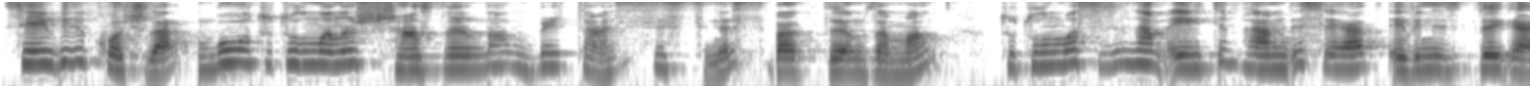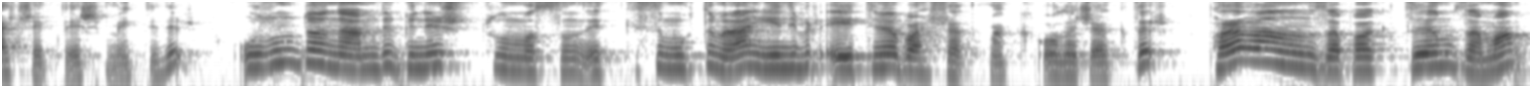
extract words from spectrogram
Sevgili koçlar, bu tutulmanın şanslarından bir tanesi sizsiniz. Baktığım zaman Tutulma sizin hem eğitim hem de seyahat evinizde gerçekleşmektedir. Uzun dönemde güneş tutulmasının etkisi muhtemelen yeni bir eğitime başlatmak olacaktır. Para alanınıza baktığım zaman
